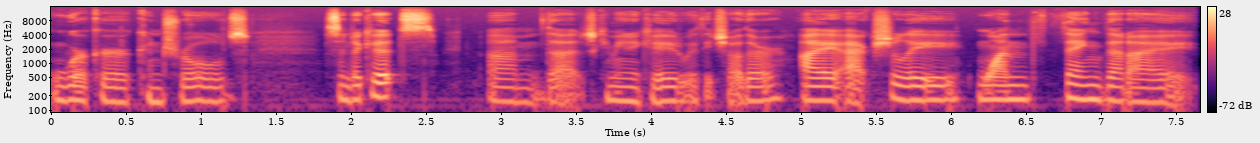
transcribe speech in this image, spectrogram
worker controlled syndicates um, that communicated with each other. I actually, one thing that I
